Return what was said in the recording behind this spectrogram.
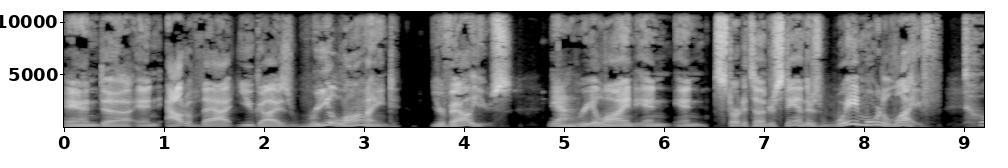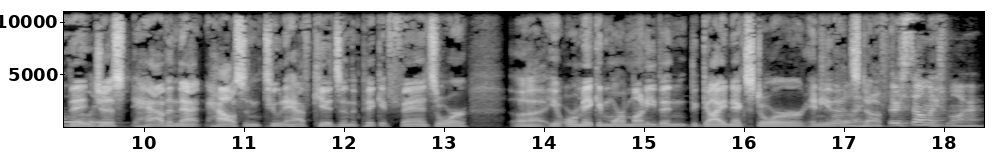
And uh, and out of that, you guys realigned your values. Yeah. And realigned and and started to understand there's way more to life Totally. than just having that house and two and a half kids and the picket fence or uh you know, or making more money than the guy next door or any of that stuff. There's so much more.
